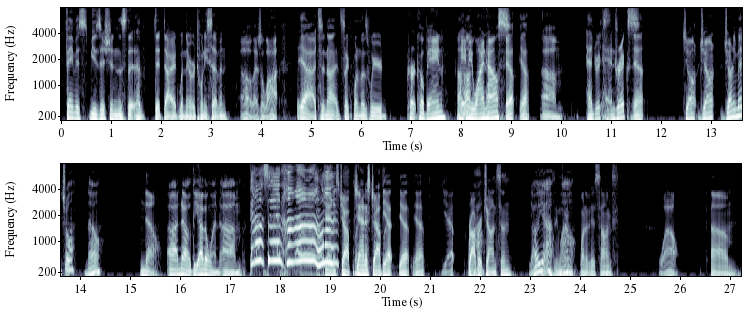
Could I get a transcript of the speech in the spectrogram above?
famous musicians that have that died when they were 27. Oh, there's a lot. Yeah, it's a not it's like one of those weird. Kurt Cobain, Uh-huh. Amy Winehouse, Yep, yep. um, Hendrix. Hendrix, Yeah. jo- jo- Joni Mitchell. No, No. uh, no, the other one. Um, Gus at home. Janis Joplin. Janis Joplin. Yep, yep, yep. Yep. Robert Wow. Johnson. Oh yeah. I one, Wow. of, one of his songs. Wow. Um,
